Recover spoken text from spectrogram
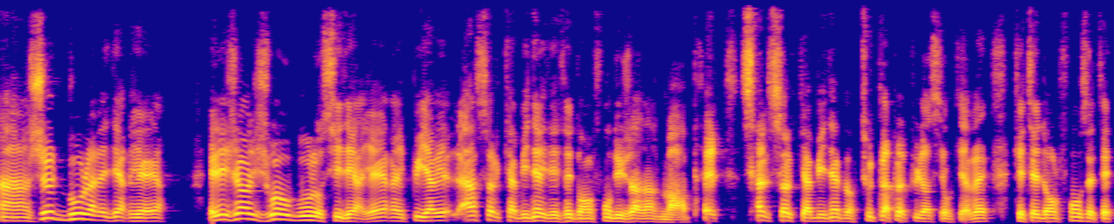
un jeu de boules à derrière. Et les gens jouaient aux boules aussi derrière. Et puis il y avait un seul cabinet, il était dans le fond du jardin, je me rappelle. C'est le seul cabinet pour toute la population avait, qui était dans le fond. C'était,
